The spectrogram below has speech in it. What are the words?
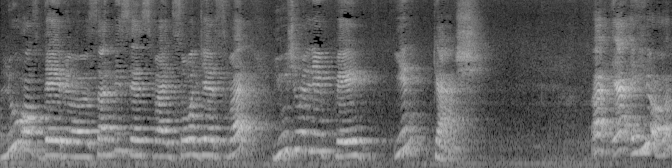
lieu of their uh, services while soldiers were usually paid in cash. Uh, here,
